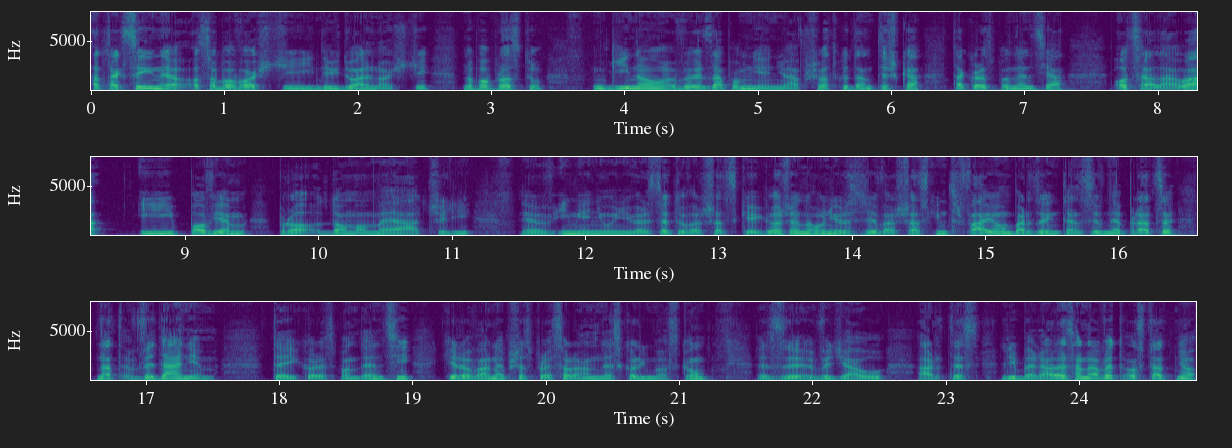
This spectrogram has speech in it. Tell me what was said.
atrakcyjne osobowości i indywidualności, no po prostu giną w zapomnieniu. A w przypadku Dantyszka ta korespondencja ocalała i powiem pro domo mea, czyli w imieniu Uniwersytetu Warszawskiego, że na Uniwersytecie Warszawskim trwają bardzo intensywne prace nad wydaniem tej korespondencji, kierowane przez profesor Annę Skolimowską z Wydziału Artes Liberales, a nawet ostatnio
